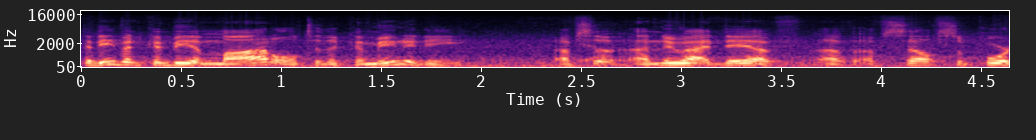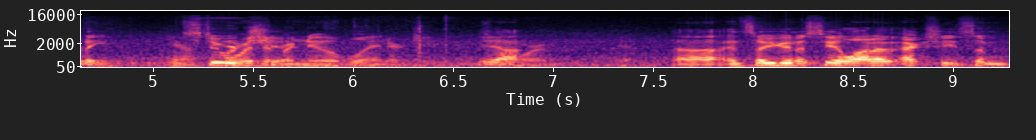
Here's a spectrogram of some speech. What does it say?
that even could be a model to the community of so, a new idea of, of, of self-supporting, Yeah. More stewardship. than renewable energy. So Yeah. Uh, and so you're going to see a lot of actually some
